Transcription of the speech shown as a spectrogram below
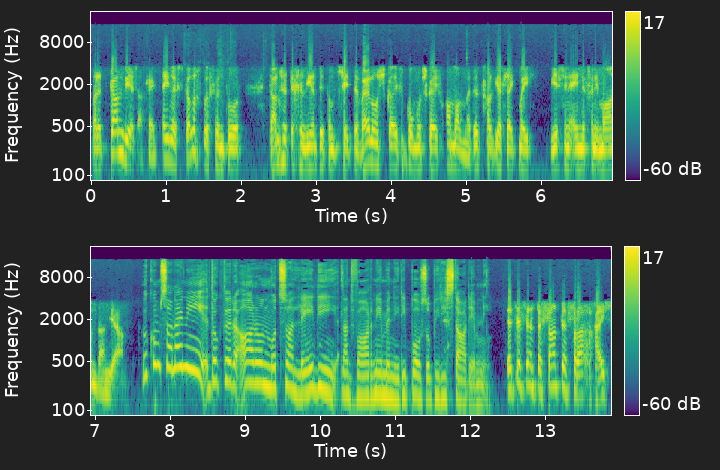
maar dit kan wees as hy eintlik skuldig bevind word dan sit 'n geleentheid om te sê terwyl ons skuif kom ons skuif almal maar dit gaan eers lyk like my wees aan die einde van die maand dan ja Hoekom sal hy nie Dr Aaron Motsoaledi laat waarneem in hierdie pos op hierdie stadium nie Dit is 'n interessante vraag. Hy's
